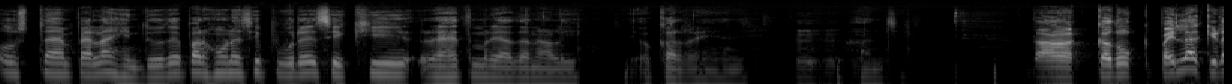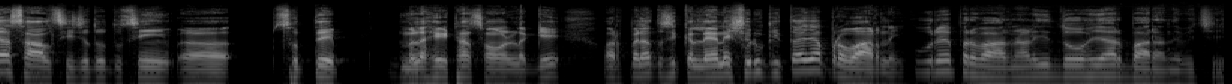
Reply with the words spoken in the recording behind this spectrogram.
ਉਸ ਟਾਈਮ ਪਹਿਲਾਂ ਹਿੰਦੂ ਦੇ ਪਰ ਹੁਣ ਅਸੀਂ ਪੂਰੇ ਸਿੱਖੀ ਰਹਿਤ ਮਰਿਆਦਾ ਨਾਲ ਹੀ ਉਹ ਕਰ ਰਹੇ ਹਾਂ ਜੀ। ਹਾਂਜੀ। ਤਾਂ ਕਦੋਂ ਪਹਿਲਾ ਕਿਹੜਾ ਸਾਲ ਸੀ ਜਦੋਂ ਤੁਸੀਂ ਸੁੱਤੇ ਮਤਲਬ ਹੇਠਾਂ ਸੌਣ ਲੱਗੇ ਔਰ ਪਹਿਲਾਂ ਤੁਸੀਂ ਇਕੱਲਿਆਂ ਨੇ ਸ਼ੁਰੂ ਕੀਤਾ ਜਾਂ ਪਰਿਵਾਰ ਨੇ? ਪੂਰੇ ਪਰਿਵਾਰ ਨਾਲ ਜੀ 2012 ਦੇ ਵਿੱਚ ਜੀ।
